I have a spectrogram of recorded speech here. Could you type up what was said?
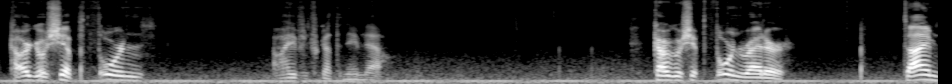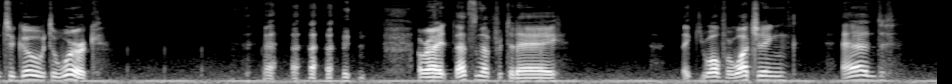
Cargo ship, Thorn... Oh, I even forgot the name now. Cargo ship Thorn Rider. Time to go to work. Alright, that's enough for today. Thank you all for watching, and...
